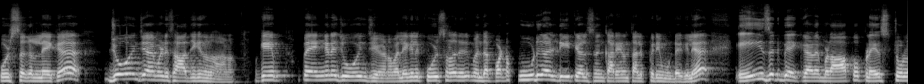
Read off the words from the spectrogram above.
കോഴ്സുകളിലേക്ക് ജോയിൻ ചെയ്യാൻ വേണ്ടി സാധിക്കുന്നതാണ്. ഓക്കെ അപ്പോൾ എങ്ങനെ ജോയിൻ ചെയ്യണം? അല്ലെങ്കിൽ കോഴ്സുകളിൽ ബന്ധപ്പെട്ട കൂടുതൽ ഡീറ്റെയിൽസ് നിങ്ങൾക്ക് അറിയാൻ താല്പര്യമുണ്ടെങ്കിൽ എ സെഡ് ബി അക്കാഡമിയുടെ app play store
